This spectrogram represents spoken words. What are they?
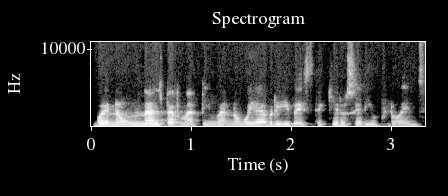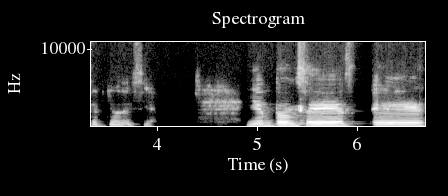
bueno, una alternativa, ¿no? Voy a abrir, este, quiero ser influencer, yo decía. Y entonces, eh,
